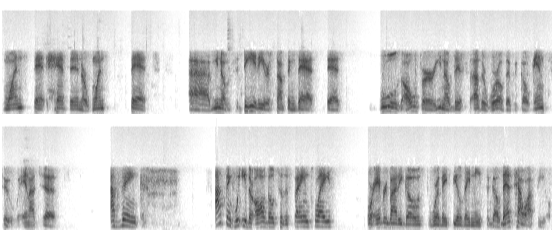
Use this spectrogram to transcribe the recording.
one set heaven or one set uh, you know deity or something that that rules over you know this other world that we go into, and I just I think I think we either all go to the same place or everybody goes to where they feel they need to go. That's how I feel.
